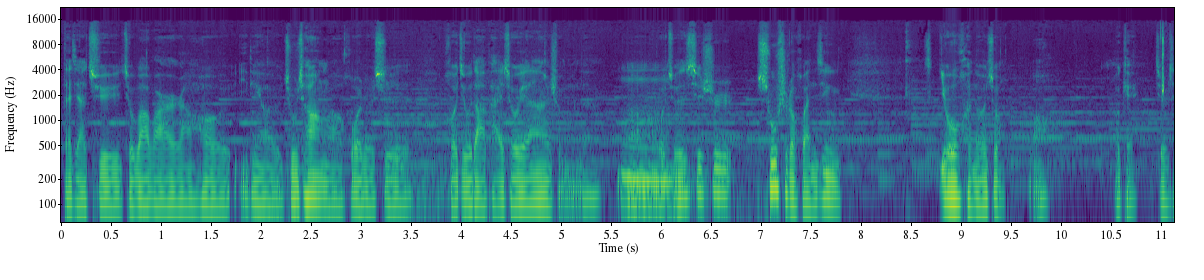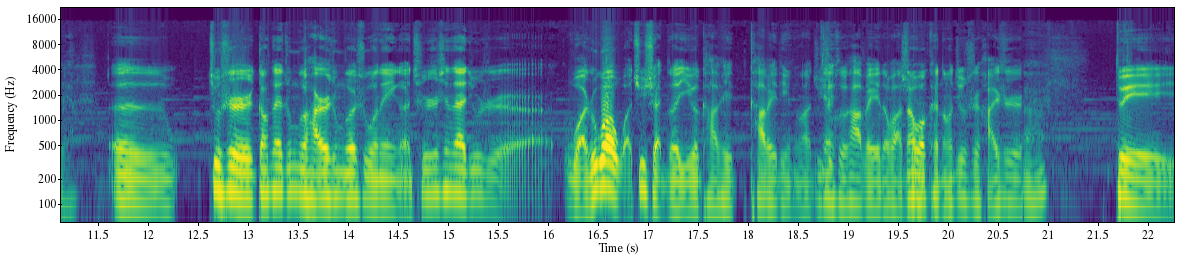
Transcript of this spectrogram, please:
大家去酒吧玩儿，然后一定要有驻唱啊，或者是喝酒打牌、抽烟啊什么的。嗯啊我觉得其实舒适的环境有很多种啊。OK，就是这样。呃，就是刚才钟哥还是钟哥说那个，其实现在就是我如果我去选择一个咖啡咖啡厅啊，就去喝咖啡的话，那我可能就是还是嗯对，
